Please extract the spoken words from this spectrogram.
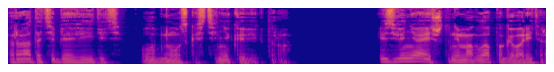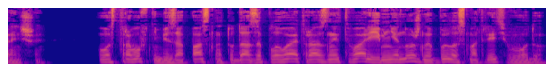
«Рада тебя видеть», — улыбнулась Костяника Виктору. «Извиняюсь, что не могла поговорить раньше. У островов небезопасно, туда заплывают разные твари, и мне нужно было смотреть в воду».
